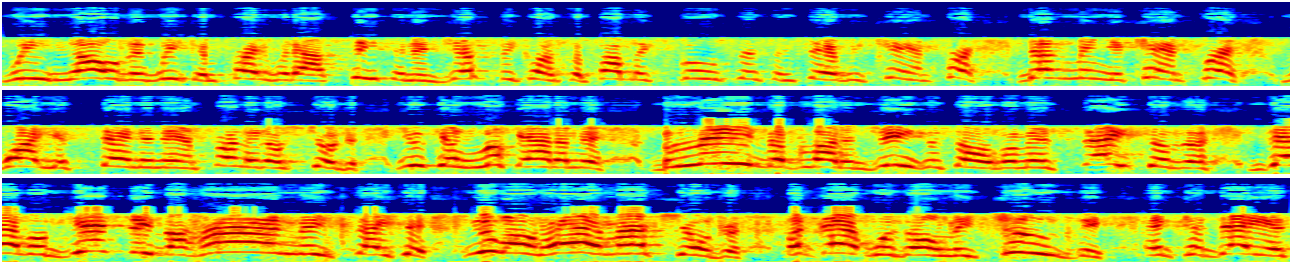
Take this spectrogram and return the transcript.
we know that we can pray without ceasing. And just because the public school system said we can't pray doesn't mean you can't pray while you're standing there in front of those children. You can look at them and believe the blood of Jesus over them and say to the devil, get thee behind me, Satan. You won't have my children. But that was only Tuesday. And today is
